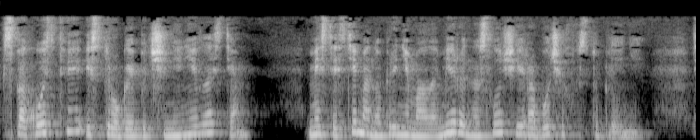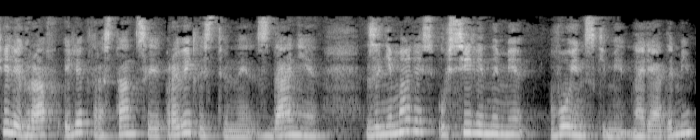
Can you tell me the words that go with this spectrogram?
Спокойствие и строгое подчинение властям. Вместе с тем оно принимало меры на случай рабочих выступлений. Телеграф, электростанции, правительственные здания занимались усиленными воинскими нарядами,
